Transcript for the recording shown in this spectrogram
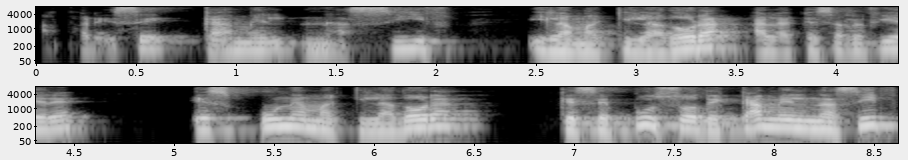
aparece Kamel Nasif y la maquiladora a la que se refiere es una maquiladora que se puso de Kamel Nasif,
